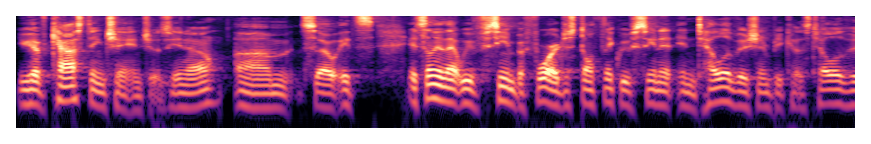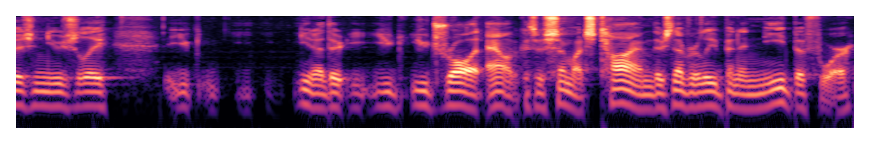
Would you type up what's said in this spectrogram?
You have casting changes, you know. Um, so it's it's something that we've seen before. I just don't think we've seen it in television because television usually you you know, there, you you draw it out because there's so much time. There's never really been a need before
